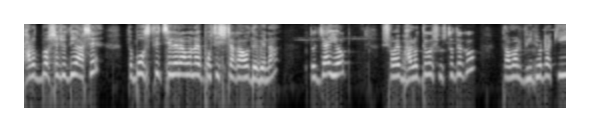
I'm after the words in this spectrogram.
ভারতবর্ষে যদি আসে, তো বস্তির ছেলেরা মনে হয় পঁচিশ টাকাও দেবে না। তো যাই হোক, সবাই ভালো থেকো, সুস্থ থেকো। তো আমার ভিডিওটা কি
